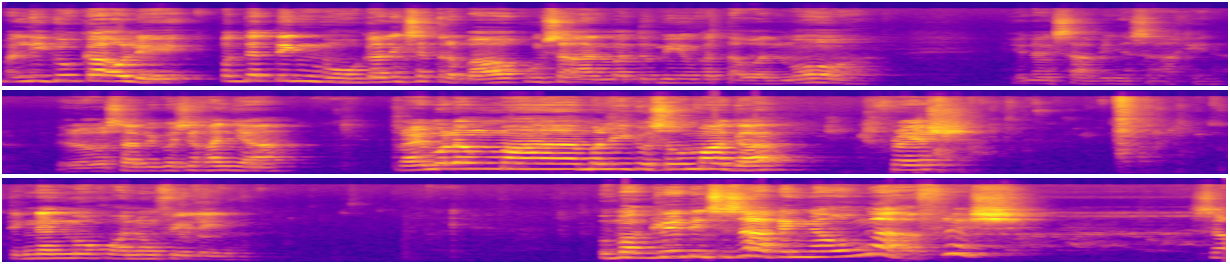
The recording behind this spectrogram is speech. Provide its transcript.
Maligo ka uli, pagdating mo, galing sa trabaho kung saan madumi yung katawan mo. Yun ang sabi niya sa akin. Pero sabi ko sa kanya, try mo lang ma- maligo sa umaga, fresh. Tingnan mo kung anong feeling. Umagree din siya sa akin nga, oo nga, fresh. So,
